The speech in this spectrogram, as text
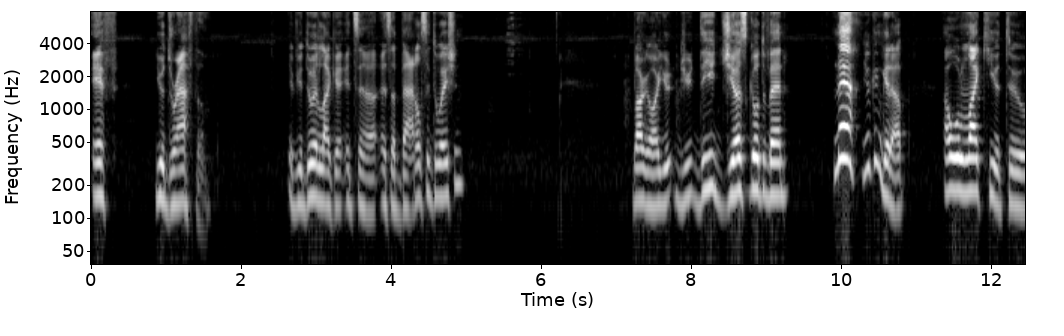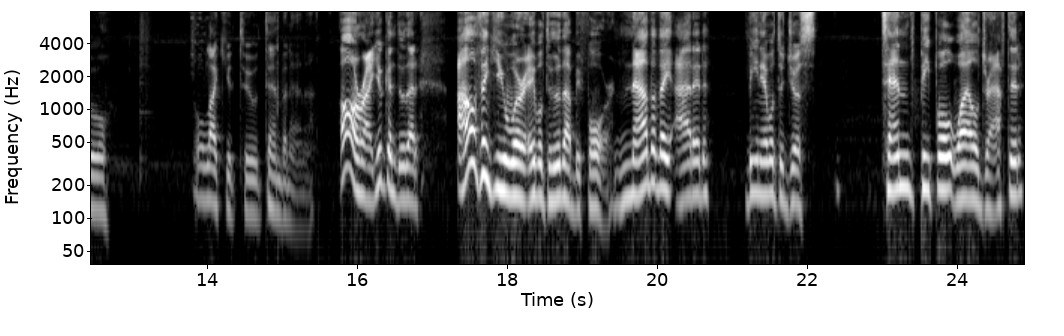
if you draft them. If you do it like a, it's a it's a battle situation. Largo, are you, you do you just go to bed? Nah, you can get up. I would like you to I would like you to tend banana. All right, you can do that. I don't think you were able to do that before. Now that they added being able to just tend people while drafted,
